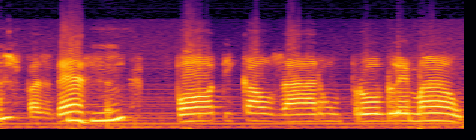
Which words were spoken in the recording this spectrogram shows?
aspas, dessas, Uhum. Pode causar um problemão.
